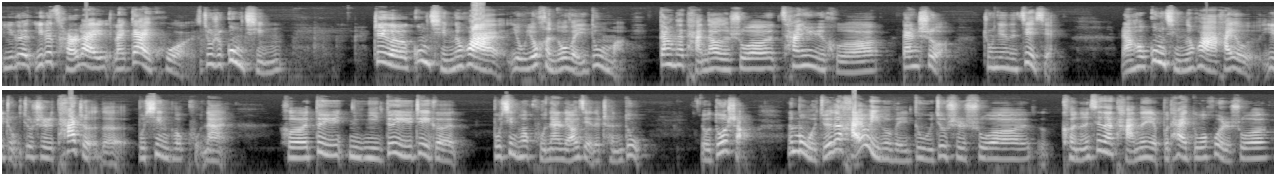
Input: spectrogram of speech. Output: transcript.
一个一个词儿来来概括，就是共情。这个共情的话，有有很多维度嘛。刚才谈到的说参与和干涉中间的界限。然后共情的话，还有一种就是他者的不幸和苦难，和对于你你对于这个不幸和苦难了解的程度有多少。那么我觉得还有一个维度，就是说可能现在谈的也不太多，或者说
